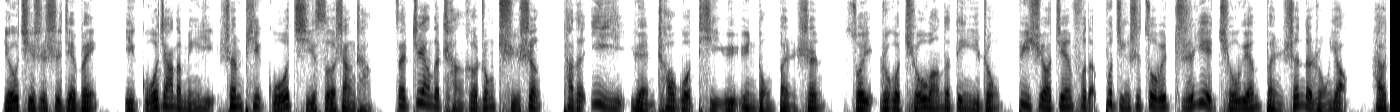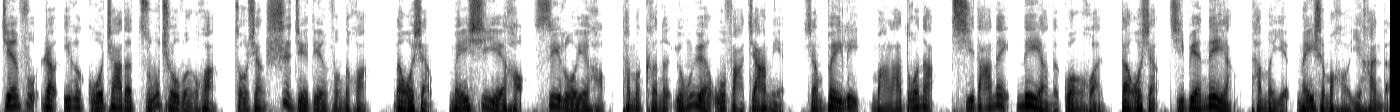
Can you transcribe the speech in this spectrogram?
尤其是世界杯，以国家的名义身披国旗色上场，在这样的场合中取胜，它的意义远超过体育运动本身。所以，如果球王的定义中必须要肩负的不仅是作为职业球员本身的荣耀，还要肩负让一个国家的足球文化走向世界巅峰的话，那我想，梅西也好，C 罗也好，他们可能永远无法加冕像贝利、马拉多纳、齐达内那样的光环。但我想，即便那样，他们也没什么好遗憾的，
